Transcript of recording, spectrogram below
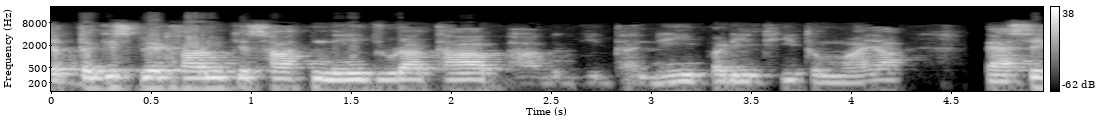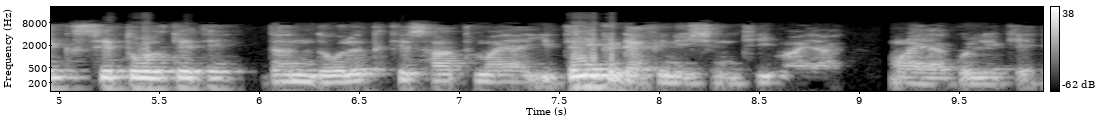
जब तक इस प्लेटफॉर्म के साथ नहीं जुड़ा था भागवत गीता नहीं पढ़ी थी तो माया पैसे से तोलते थे धन दौलत के साथ माया, इतनी की डेफिनेशन थी माया माया को लेके।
